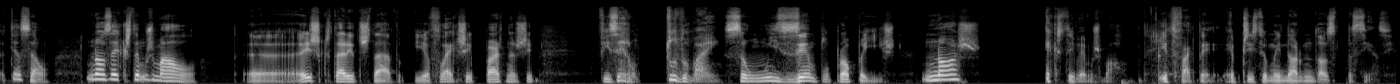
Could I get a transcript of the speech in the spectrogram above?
Atenção, nós é que estamos mal. Eh, a ex-secretária de Estado e a Flagship Partnership fizeram tudo bem, são um exemplo para o país. Nós é que estivemos mal. E de facto é, é preciso ter uma enorme dose de paciência.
